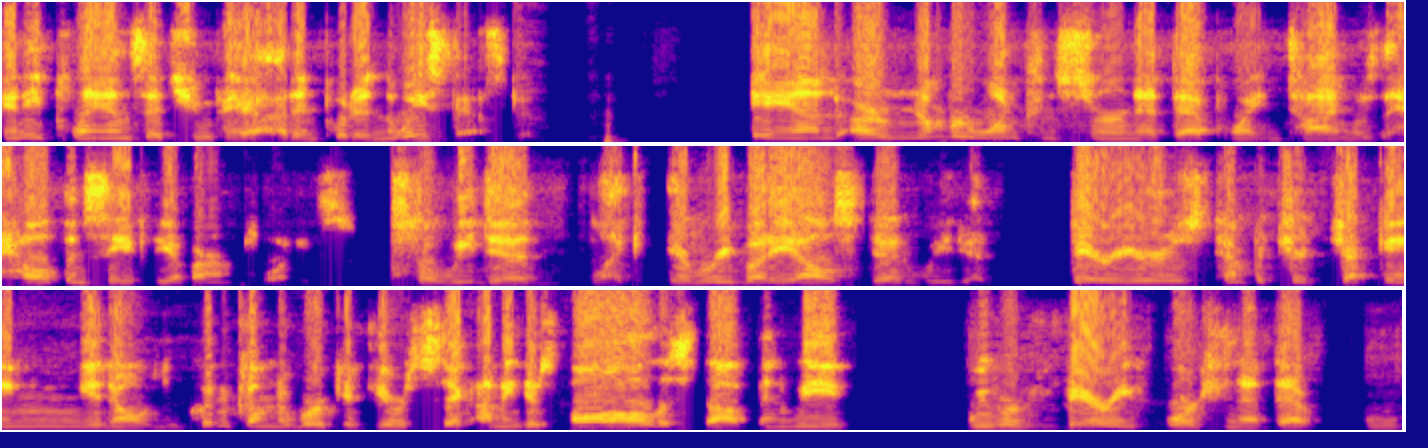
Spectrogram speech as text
any plans that you've had and put it in the wastebasket. and our number one concern at that point in time was the health and safety of our employees. So we did like everybody else did. We did barriers, temperature checking. You know, you couldn't come to work if you were sick. I mean, just all the stuff, and we we were very fortunate that of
